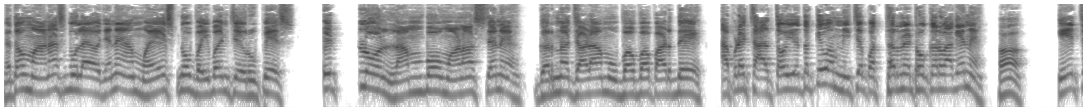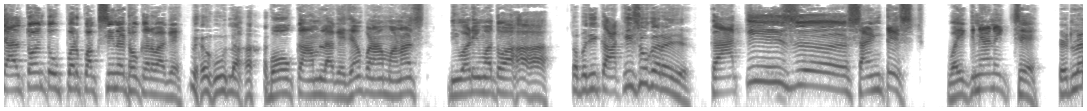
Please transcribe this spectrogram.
ને તો માણસ બોલાયો છે ને આ મહેશ નો ભાઈબંધ છે રૂપેશ. એટલો લાંબો માણસ છે ને ઘરના જાડામાં ઊભા ઊભા પાડ દે. આપણે ચાલતા હોઈએ તો કેવું આમ નીચે પથ્થરને ઠોકર વાગે ને? હા. એ ચાલતો હોય તો ઉપર પક્ષીને ઠોકર વાગે. બહુ કામ લાગે છે પણ આ માણસ દિવાળીમાં તો આહા હા તો પછી કાકી શું કરે છે? કાકી ઇઝ સાયન્ટિસ્ટ વૈજ્ઞાનિક છે. એટલે?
